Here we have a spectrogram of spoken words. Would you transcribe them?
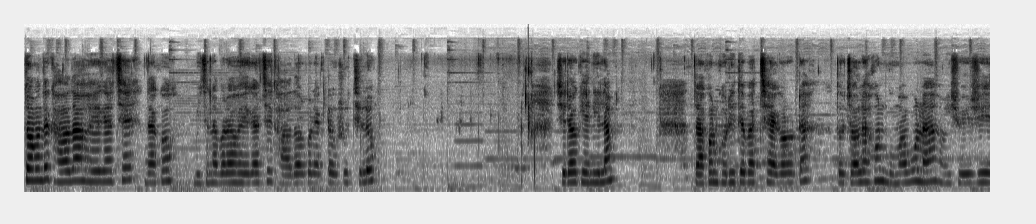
তো আমাদের খাওয়া দাওয়া হয়ে গেছে। দেখো, বিছানা পাড়া হয়ে গেছে। খাওয়া দাওয়ার পরে একটা ওষুধ ছিল। সেটাও খেয়ে নিলাম। তো এখন ঘড়িতে পাচ্ছে এগারোটা। তো চলো এখন ঘুমাবো না, আমি শুয়ে শুয়ে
